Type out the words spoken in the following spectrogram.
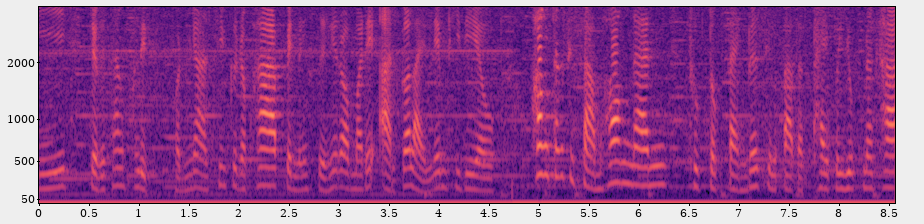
นี้จนกระทั่งผลิตผลงานชิ้นคุณภาพ เป็นหนังสือให้เรามาได้อ่านก็หลายเล่มทีเดียว ห้องทั้ง 13 ห้องนั้น ถูกตกแต่งด้วยศิลปะแบบไทยประยุกต์นะคะ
